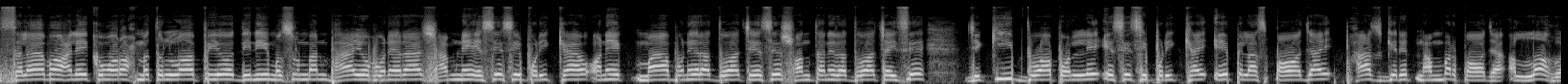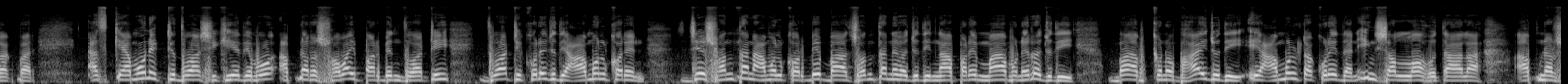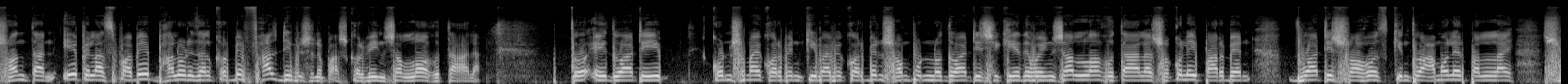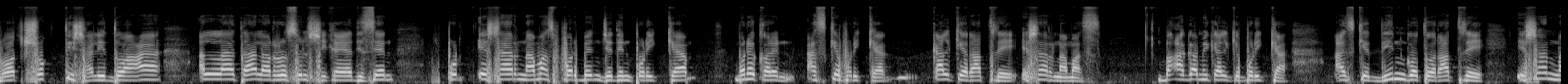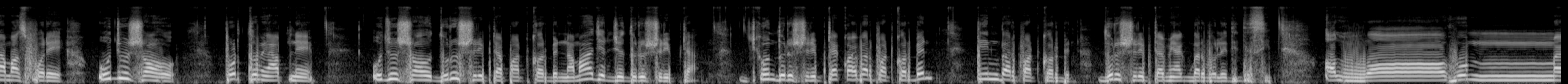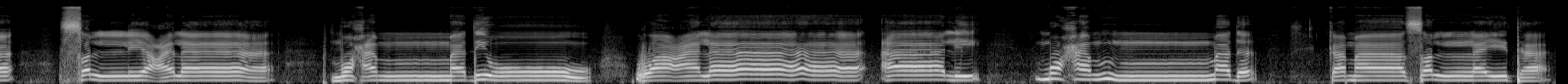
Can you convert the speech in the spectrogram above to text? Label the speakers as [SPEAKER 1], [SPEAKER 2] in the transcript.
[SPEAKER 1] আসসালামু আলাইকুম রহমতুল্লাহ। প্রিয় দিনী মুসলমান ভাই ও বোনেরা, সামনে এসএসসি পরীক্ষা, অনেক মা বোনেরা দোয়া চেয়েছে, সন্তানেরা দোয়া চাইছে যে কি দোয়া পড়লে এসএসসি পরীক্ষায় এ প্লাস পাওয়া যায় ফার্স্ট গ্রেড নাম্বার পাওয়া যায়। আল্লাহ একবার আজ কেমন একটি দোয়া শিখিয়ে দেব? আপনারা সবাই পারবেন দোয়াটি। দোয়াটি করে যদি আমল করেন, যে সন্তান আমল করবে বা সন্তানেরা যদি না পারে, মা বোনেরা যদি বা কোনো ভাই যদি এই আমলটা করে দেন ইনশাল্লাহ তাআলা আপনার সন্তান এ প্লাস পাবে, ভালো রেজাল্ট করবে, ফার্স্ট ডিভিশনে পাস করবে ইনশাল্লাহ তাআলা। তো এই দোয়াটি কোন সময় করবেন, কীভাবে করবেন, সম্পূর্ণ দোয়াটি শিখিয়ে দেবো ইনশাআল্লাহ তাআলা। সকলেই পারবেন, দোয়াটি সহজ কিন্তু আমলের পাল্লায় সৎ, শক্তিশালী দোয়া। আল্লাহ তাআলার রসুল শিখাইয়া দিছেন এশার নামাজ পড়বেন যেদিন পরীক্ষা। মনে করেন, আজকে পরীক্ষা, কালকে রাত্রে এশার নামাজ বা আগামীকালকে পরীক্ষা। আজকে দিনগত রাত্রে এশার নামাজ পড়ে উজু সহ প্রথমে আপনি উজু সহ দুরুজ শরীফটা পাঠ করবেন, নামাজের যে দুরুজ শরীফটা। কোন দুরুজ শরীফটা, কয়বার পাঠ করবেন? তিনবার পাঠ করবেন। দুরুজ শরীফটা আমি একবার বলে দিতেছি। আল্লাহুম্মা সাল্লি আলা আলা আলি মুহাম্মাদ কামা সাল্লাইতা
